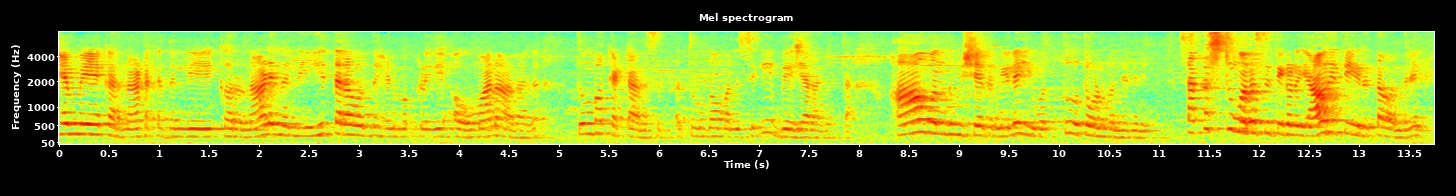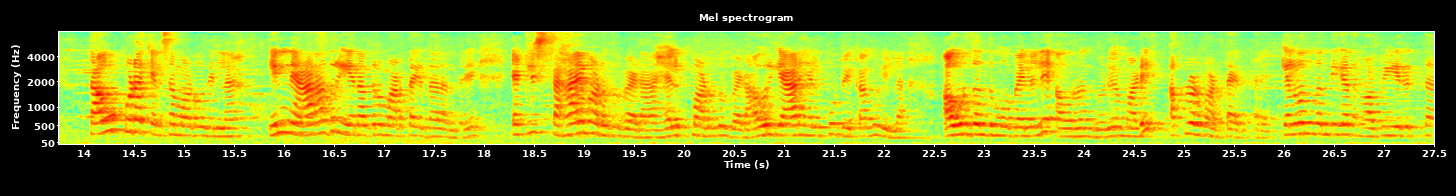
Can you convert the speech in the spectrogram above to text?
ಹೆಮ್ಮೆಯ ಕರ್ನಾಟಕದಲ್ಲಿ, ಕರುನಾಡಿನಲ್ಲಿ ಈ ಥರ ಒಂದು ಹೆಣ್ಮಕ್ಳಿಗೆ ಅವಮಾನ ಆದಾಗ ತುಂಬ ಕೆಟ್ಟ ಅನಿಸುತ್ತೆ, ತುಂಬ ಮನಸ್ಸಿಗೆ ಬೇಜಾರಾಗುತ್ತೆ. ಆ ಒಂದು ವಿಷಯದ ಮೇಲೆ ಇವತ್ತು ತೊಗೊಂಡು ಬಂದಿದ್ದೀನಿ. ಸಾಕಷ್ಟು ಮನಸ್ಥಿತಿಗಳು ಯಾವ ರೀತಿ ಇರ್ತಾವಂದರೆ ತಾವು ಕೂಡ ಕೆಲಸ ಮಾಡೋದಿಲ್ಲ. ಇನ್ಯಾರಾದರೂ ಏನಾದರೂ ಮಾಡ್ತಾ ಇದ್ದಾರಂದರೆ ಅಟ್ಲೀಸ್ಟ್ ಸಹಾಯ ಮಾಡೋದು ಬೇಡ ಹೆಲ್ಪ್ ಮಾಡೋದು ಬೇಡ. ಅವ್ರಿಗೆ ಯಾರು ಹೆಲ್ಪು ಬೇಕಾಗೂ ಇಲ್ಲ ಅವ್ರದ್ದೊಂದು ಮೊಬೈಲಲ್ಲಿ ಅವ್ರೊಂದು ವಿಡಿಯೋ ಮಾಡಿ ಅಪ್ಲೋಡ್ ಮಾಡ್ತಾ ಇರ್ತಾರೆ. ಕೆಲವೊಂದು ಮಂದಿಗೆ ಅದು ಹಾಬಿ ಇರುತ್ತೆ?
